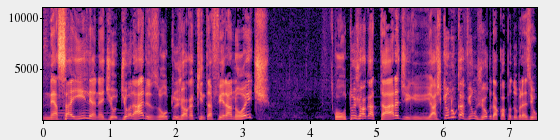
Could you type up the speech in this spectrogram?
nessa ilha né, de, de horários. Ou tu joga quinta-feira à noite, ou tu joga tarde. E acho que eu nunca vi um jogo da Copa do Brasil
